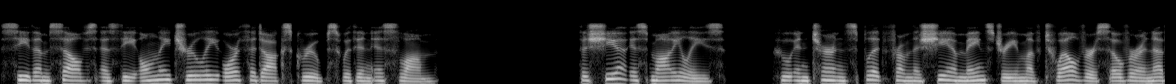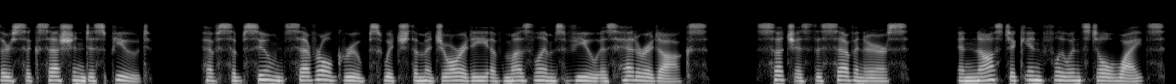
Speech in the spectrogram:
see themselves as the only truly Orthodox groups within Islam. The Shia Ismailis, who in turn split from the Shia mainstream of Twelvers over another succession dispute, have subsumed several groups which the majority of Muslims view as heterodox, such as the Seveners, and Gnostic-influenced Alawites,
